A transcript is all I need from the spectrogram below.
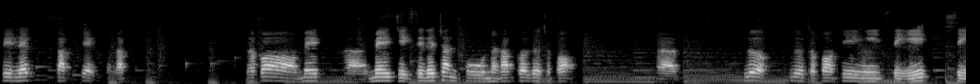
Select Subject นะครับ แล้วก็ make magic Selection Tool นะครับ ก็เลือกเฉพาะเลือกเลือกเฉพาะที่มีสีสี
